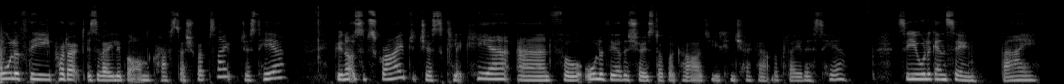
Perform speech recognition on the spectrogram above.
All of the product is available on the Craft Stash website, just here. If you're not subscribed, just click here. And for all of the other Showstopper cards, you can check out the playlist here. See you all again soon. Bye.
